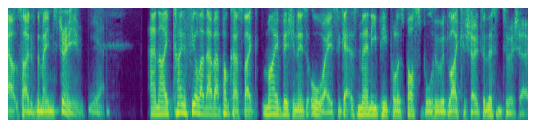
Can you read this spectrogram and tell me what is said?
outside of the mainstream. Yeah. And I kind of feel like that about podcasts. Like my vision is always to get as many people as possible who would like a show to listen to a show.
